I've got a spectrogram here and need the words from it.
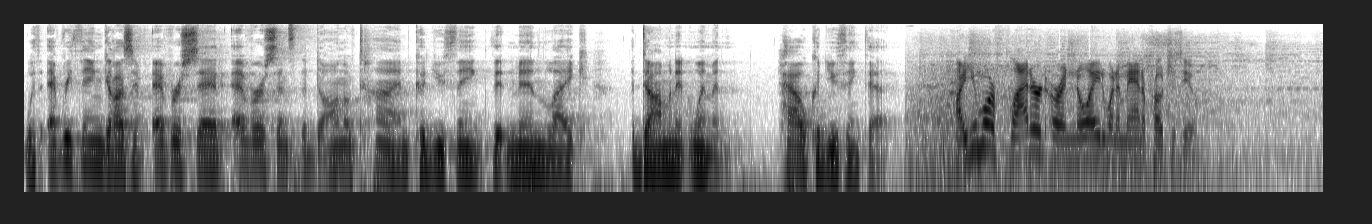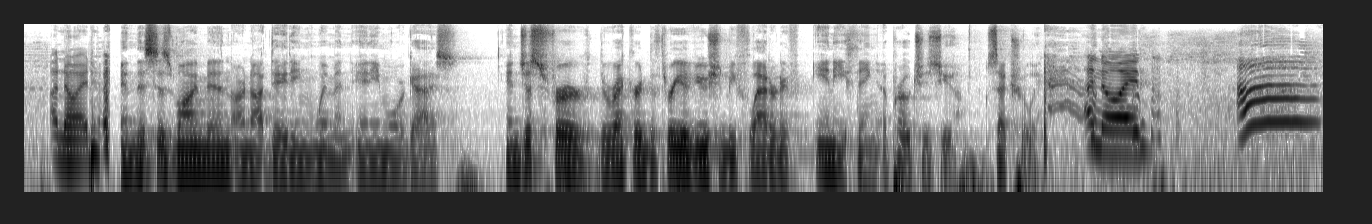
with everything guys have ever said ever since the dawn of time, could you think that men like dominant women? How could you think that? Are you more flattered or annoyed when a man approaches you? Annoyed. And this is why men are not dating women anymore, guys. And just for the record, the three of you should be flattered if anything approaches you sexually. Annoyed. Um,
